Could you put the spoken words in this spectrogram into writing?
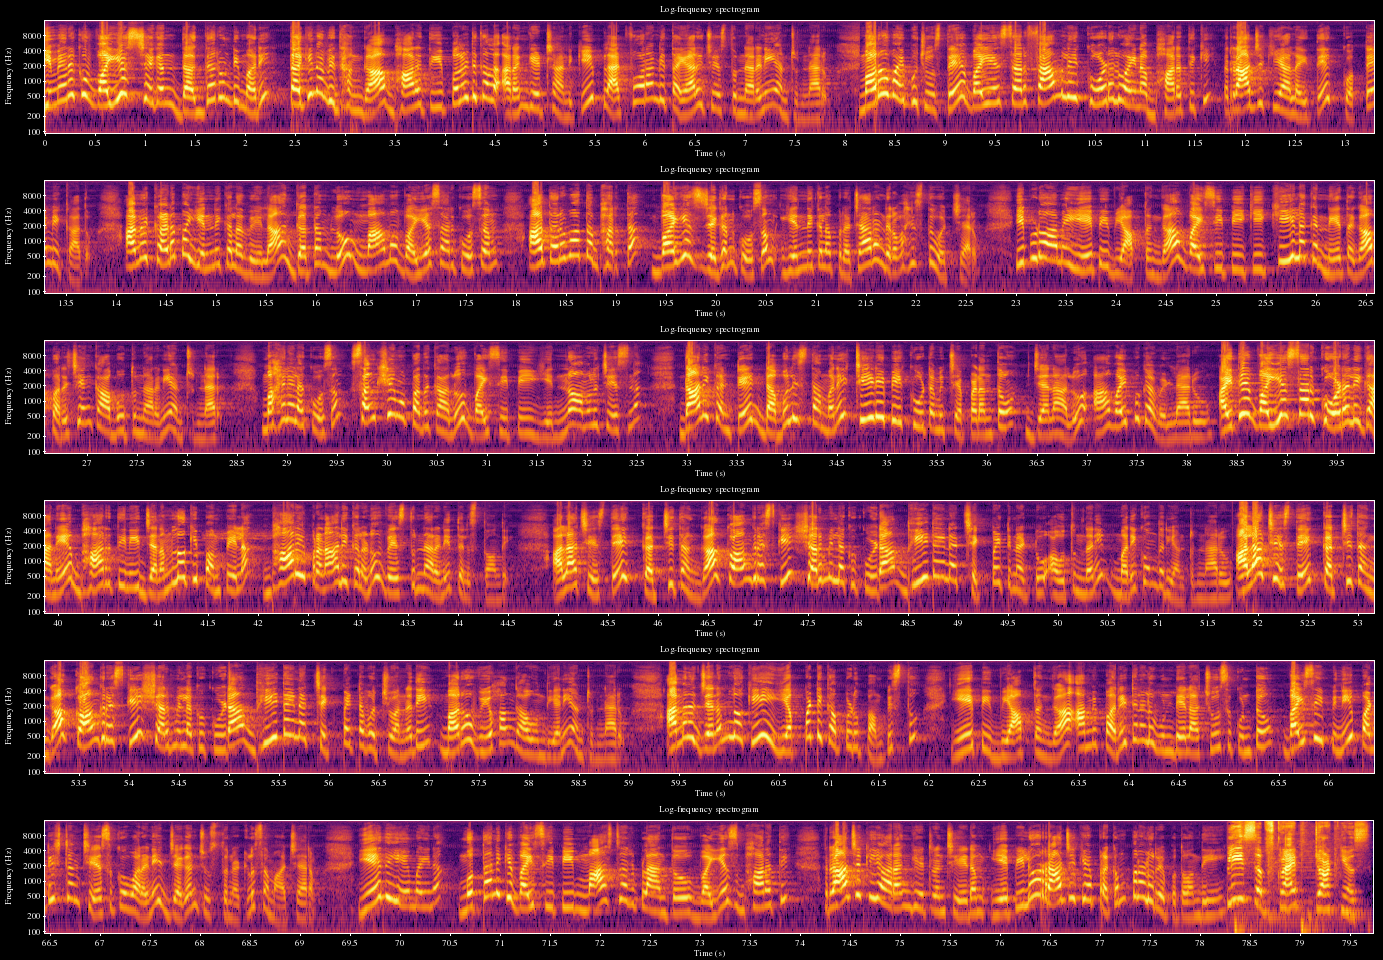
ఈ మేరకు వైఎస్ జగన్ దగ్గరుండి మరి తగిన విధంగా భారతీయ పొలిటికల్ అరంగేట్రానికి ప్లాట్ఫారాన్ని తయారు చేస్తున్నారని అంటున్నారు. మరోవైపు చూస్తే వైఎస్ఆర్ ఫ్యామిలీ కోడలు అయిన భారతికి రాజకీయాలైతే కొత్తేమీ కాదు. ఆమె కడప ఎన్నికల వేళ గతంలో మామ వైఎస్ఆర్ కోసం ఆ తరువాత భర్త వైఎస్ జగన్ కోసం ఎన్నికల ప్రచారం నిర్వహిస్తూ వచ్చారు. ఇప్పుడు ఆమె ఏపీ వ్యాప్తంగా వైసీపీకి కీలక నేతగా పరిచయం కాబోతున్నారని అంటున్నారు. మహిళల కోసం సంక్షేమ పథకాలు వైసీపీ ఎన్నో అమలు చేసినా దానికంటే డబ్బులు ఇస్తామని టీడీపీ కూటమి చెప్పడంతో జనాలు ఆ వైపుగా వెళ్ళారు. అయితే వైఎస్ఆర్ కోడలిగానే భారతిని జనంలోకి పంపేలా భారీ ప్రణాళికలను వేస్తున్నారని తెలుస్తోంది. అలా చేస్తే ఖచ్చితంగా కాంగ్రెస్కి షర్మిలకు కూడా ధీటైన చెక్ పెట్టినట్టు అవుతుందని మరికొందరి అంటున్నారు. అలా చేస్తే ఖచ్చితంగా కాంగ్రెస్కి షర్మిలకు కూడా ధీటైన చెక్ పెట్టవచ్చు అన్నది మరో వ్యూహంగా ఉంది అని అంటున్నారు. ఆమెను జనంలోకి ఎప్పటికప్పుడు పంపిస్తూ ఏపీ వ్యాప్తంగా ఆమె పర్యటనలు ఉండేలా చూసుకుంటూ వైసీపీని పటిష్టం చేసుకోవాలని జగన్ చూస్తున్నట్లు సమాచారం. ఏది ఏమైనా మొత్తానికి వైసీపీ మాస్టర్ ప్లాన్తో వైఎస్ భారతి రాజకీయ అరంగేట్రం చేయడం ఏపీలో రాజకీయ ప్రకంపనలు రేపుతోంది. Please subscribe dot news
